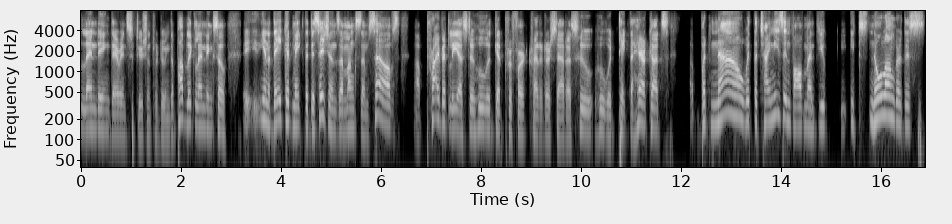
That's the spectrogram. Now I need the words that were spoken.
lending their institutions were doing the public lending. So you know they could make the decisions amongst themselves uh, privately as to who would get preferred creditor status who who would take the haircuts. Uh, but now with the chinese involvement you it's no longer this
